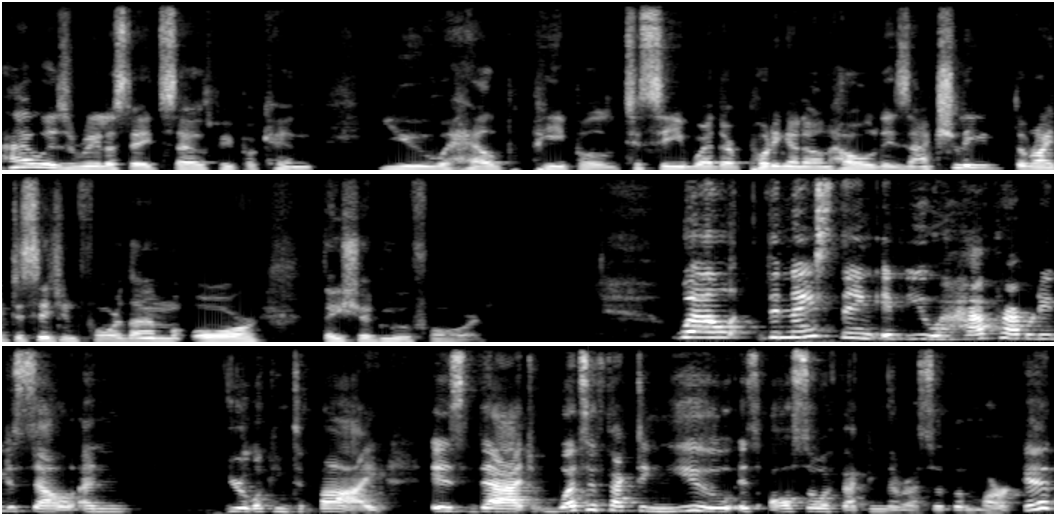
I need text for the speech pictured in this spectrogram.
how is real estate salespeople can you help people to see whether putting it on hold is actually the right decision for them or they should move forward. well the nice thing if you have property to sell and you're looking to buy is that what's affecting you is also affecting the rest of the market.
